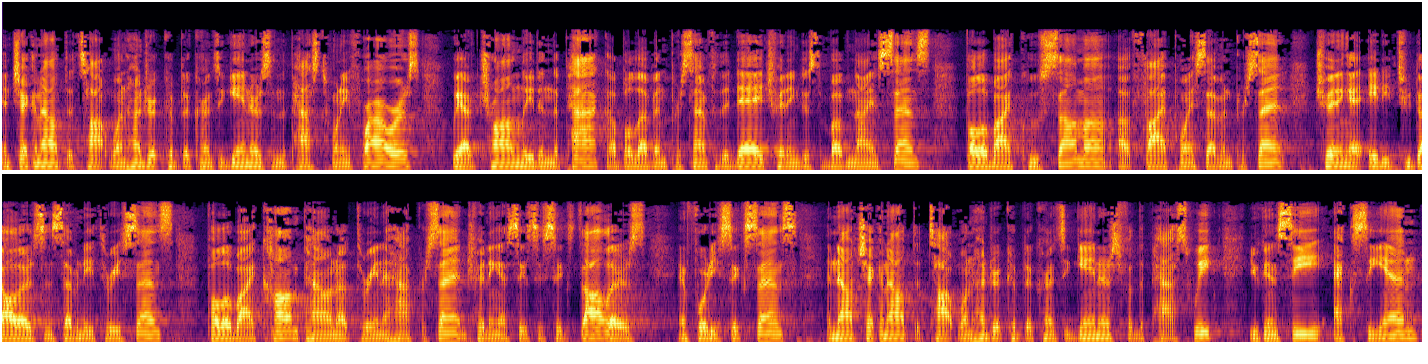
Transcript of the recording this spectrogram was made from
And checking out the top 100 cryptocurrency gainers in the past 24 hours, we have Tron leading the pack up 11% for the day, trading just above 9 cents, followed by Kusama up 5.7%, trading at $82.73, followed by Compound up 3.5%, trading at $66.46. And now checking out the top 100 cryptocurrency cryptocurrency gainers for the past week. You can see XCN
